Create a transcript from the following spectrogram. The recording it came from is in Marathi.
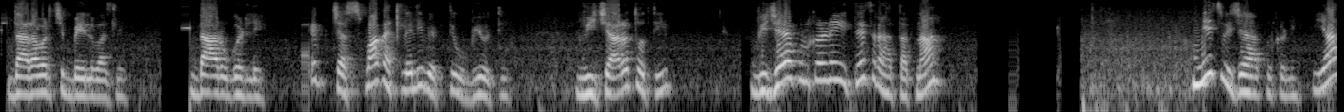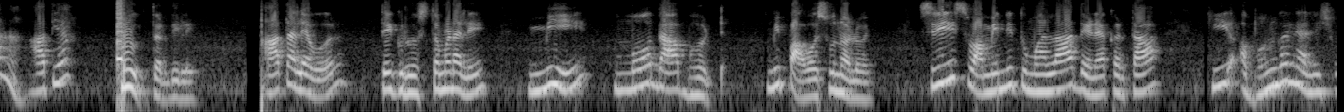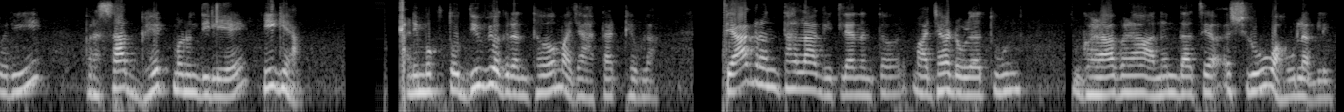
दारावरची बेल वाजली. दार उघडले. एक चष्मा घातलेली व्यक्ती उभी होती. विचारत होती विजया कुलकर्णी इथेच राहतात ना? मीच विजया कुलकर्णी. या ना आत या. मी उत्तर दिले. आत आल्यावर ते गृहस्थ म्हणाले मी म दा भट मी पावसून आलोय. श्री स्वामींनी तुम्हाला देण्याकरता ही अभंग ज्ञानेश्वरी प्रसाद भेट म्हणून दिली आहे ही घ्या. आणि मग तो दिव्य ग्रंथ माझ्या हातात ठेवला. त्या ग्रंथाला घेतल्यानंतर माझ्या डोळ्यातून घळाघळा आनंदाचे अश्रू वाहू लागले.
